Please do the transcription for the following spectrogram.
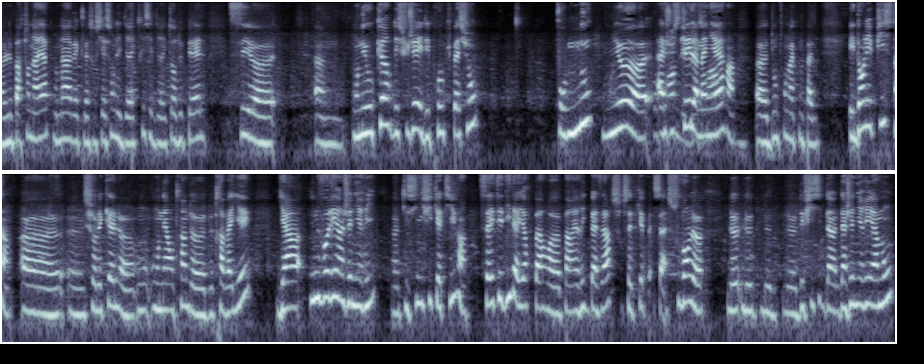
le partenariat qu'on a avec l'association des directrices et directeurs de PL. C'est on est au cœur des sujets et des préoccupations pour nous mieux ajuster la manière dont on accompagne. Et dans les pistes sur lesquelles on, on, est en train de, de, travailler, il y a une volée ingénierie qui est significative. Ça a été dit d'ailleurs par par Eric Bazar sur cette souvent le le, le, le, déficit d'ingénierie amont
